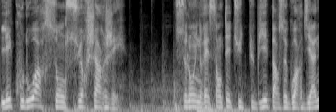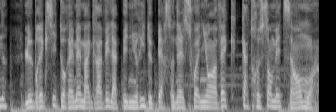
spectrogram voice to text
Les couloirs sont surchargés. Selon une récente étude publiée par The Guardian, le Brexit aurait même aggravé la pénurie de personnel soignant avec 400 médecins en moins.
